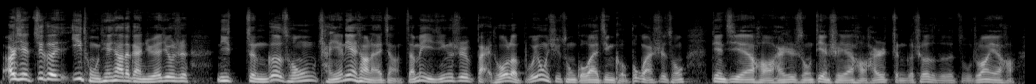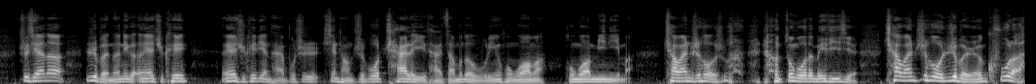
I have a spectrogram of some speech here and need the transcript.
而且这个一统天下的感觉，就是你整个从产业链上来讲，咱们已经是摆脱了不用去从国外进口，不管是从电机也好，还是从电池也好，还是整个车子的组装也好。之前的日本的那个 NHK NHK 电台不是现场直播拆了一台咱们的五菱宏光嘛，宏光 mini 嘛。拆完之后说，然后中国的媒体写，拆完之后日本人哭了，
